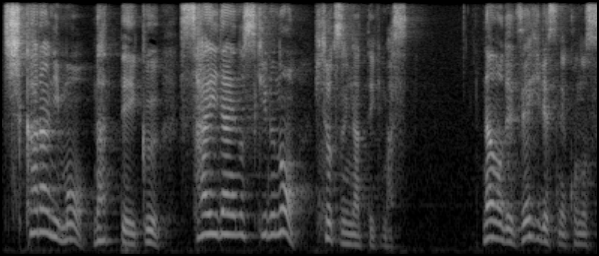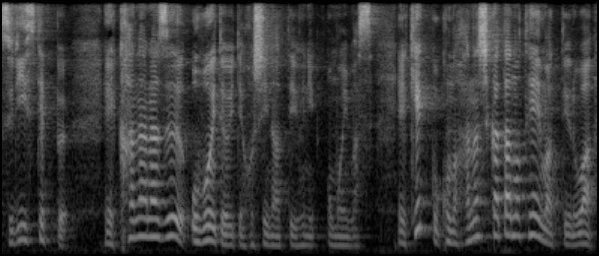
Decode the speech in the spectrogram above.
力にもなっていく最大のスキルの一つになっていきます。なので、ぜひですね、この3ステップ、え必ず覚えておいてほしいなっていうふうに思います。え結構この話し方のテーマっていうのは、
